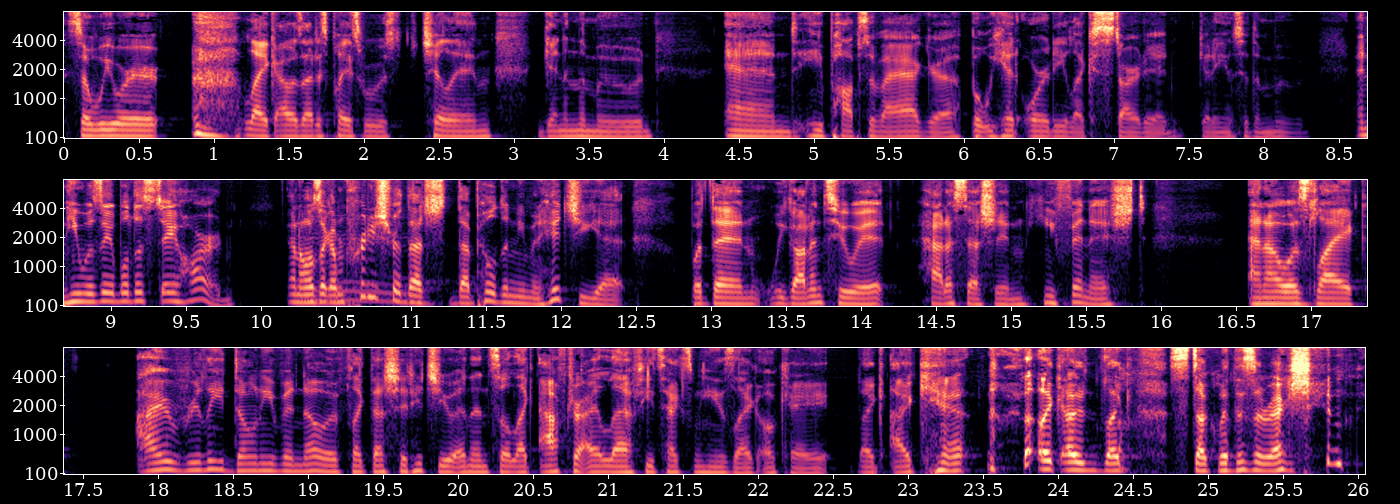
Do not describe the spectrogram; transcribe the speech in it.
so we were like, I was at his place where we was chilling, getting in the mood, and he pops a Viagra, but we had already like started getting into the mood, and he was able to stay hard. And I was like, I'm pretty sure mm. that sh- that pill didn't even hit you yet. But then we got into it, had a session, he finished, and I was like, I really don't even know if like that shit hit you. And then so like after I left, he texted me. He's like, okay, like I can't, like I'm like stuck with this erection.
